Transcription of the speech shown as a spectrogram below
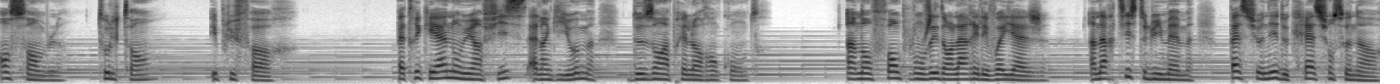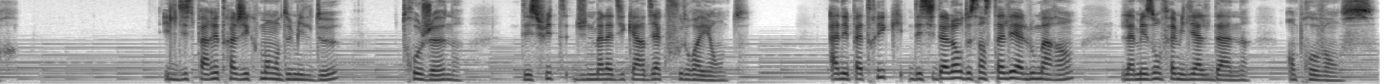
Ensemble, tout le temps, et plus fort. Patrick et Anne ont eu un fils, Alain Guillaume, deux ans après leur rencontre. Un enfant plongé dans l'art et les voyages, un artiste lui-même, passionné de création sonore. Il disparaît tragiquement en 2002, trop jeune, des suites d'une maladie cardiaque foudroyante. Anne et Patrick décident alors de s'installer à Loumarin, la maison familiale d'Anne, en Provence.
